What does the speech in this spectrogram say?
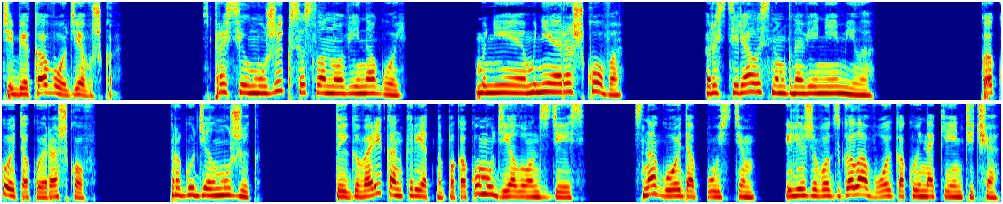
«Тебе кого, девушка?» — спросил мужик со слоновьей ногой. «Мне... мне Рожкова». Растерялась на мгновение Мила. «Какой такой Рожков?» — прогудел мужик. «Ты говори конкретно, по какому делу он здесь. С ногой, допустим. Или же вот с головой, какой Накентича.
